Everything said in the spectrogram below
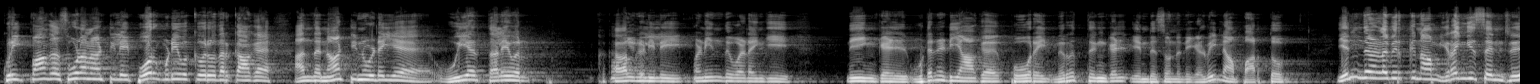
குறிப்பாக சூழ நாட்டிலே போர் முடிவுக்கு வருவதற்காக அந்த நாட்டினுடைய உயர் தலைவர் கால்களிலே பணிந்து வணங்கி நீங்கள் உடனடியாக போரை நிறுத்துங்கள் என்று சொன்ன நிகழ்வை நாம் பார்த்தோம். எந்த அளவிற்கு நாம் இறங்கி சென்று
